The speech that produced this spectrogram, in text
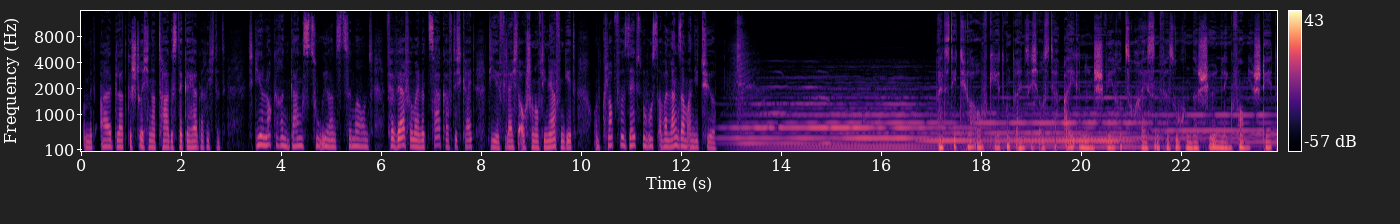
und mit aalglatt gestrichener Tagesdecke hergerichtet. Ich gehe lockeren Gangs zu ihr ans Zimmer und verwerfe meine Zaghaftigkeit, die ihr vielleicht auch schon auf die Nerven geht, und klopfe selbstbewusst aber langsam an die Tür. Als die Tür aufgeht und ein sich aus der eigenen Schwere zu reißen versuchender Schönling vor mir steht.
